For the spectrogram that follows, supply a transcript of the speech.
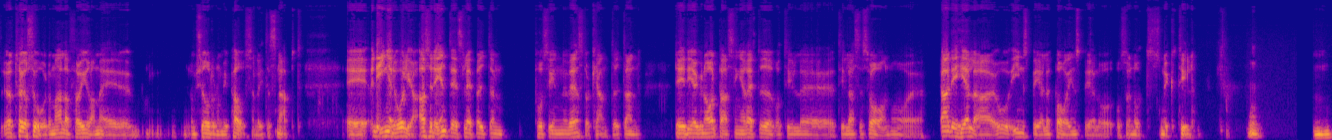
jag tror jag såg dem alla fyra med. De körde dem i pausen lite snabbt. Eh, det är inga dåliga. Alltså det är inte släppa ut den på sin vänsterkant utan det är diagonalpassningar rätt över till, eh, till Svan och eh, ja det är hela och inspel, ett par inspel och, och så något snyggt till. Mm. Mm.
